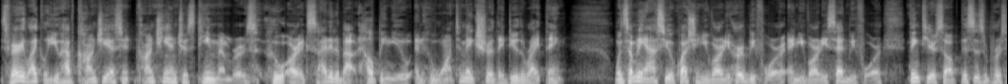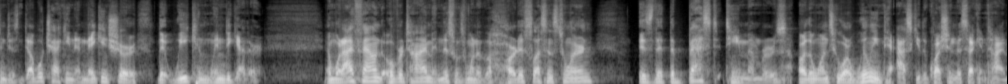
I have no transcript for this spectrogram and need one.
It's very likely you have conscientious, conscientious team members who are excited about helping you and who want to make sure they do the right thing. When somebody asks you a question you've already heard before and you've already said before, think to yourself, this is a person just double checking and making sure that we can win together. And what I found over time, and this was one of the hardest lessons to learn, is that the best team members are the ones who are willing to ask you the question the second time,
